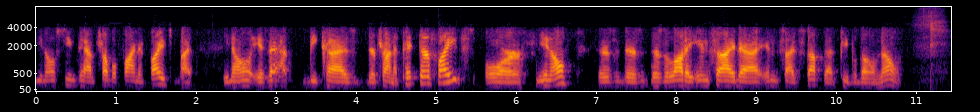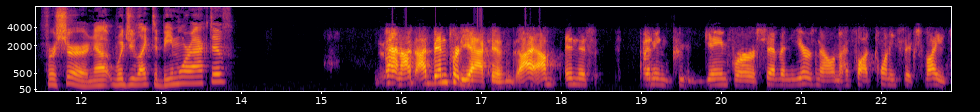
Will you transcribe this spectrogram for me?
you know seem to have trouble finding fights but you know, is that because they're trying to pick their fights, or you know, there's there's there's a lot of inside uh, inside stuff that people don't know. For sure. Now, would you like to be more active? Man, I've I've been pretty active. I, I'm in this fighting game for seven years now, and I fought 26 fights.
